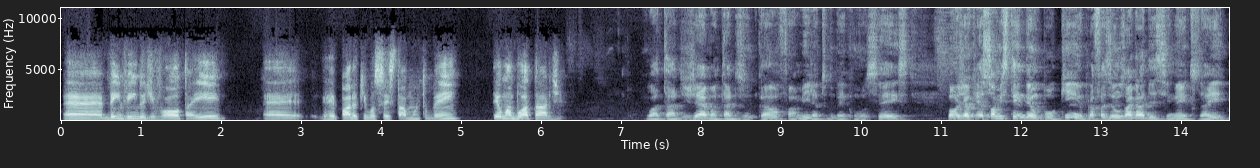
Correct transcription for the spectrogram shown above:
é, bem-vindo de volta aí. É, reparo que você está muito bem. Tenha uma boa tarde. Boa tarde, Gé. Boa tarde, Zucão. Família, tudo bem com vocês? Bom, já queria só me estender um pouquinho para fazer uns agradecimentos aí.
